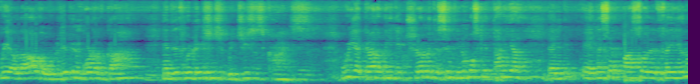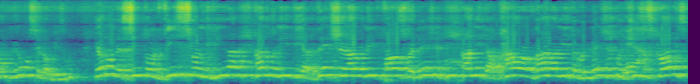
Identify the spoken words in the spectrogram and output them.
we allow the living Word of God in this relationship with Jesus Christ. We have got to be determined to say, tenemos que estar ya en, en ese paso de fe. Yo no, yo no sé lo mismo. Yo no necesito el vicio en mi vida. I don't need the addiction. I don't need false religion. I need the power of God. I need the relationship with Yeah. Jesus Christ.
